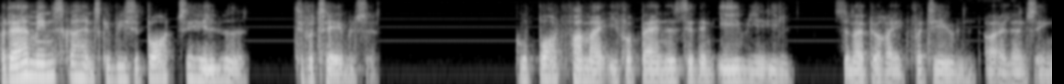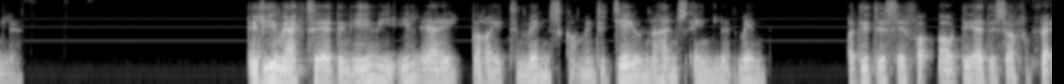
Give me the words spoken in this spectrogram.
Og der er mennesker, han skal vise bort til helvede, til fortabelse. Gå bort fra mig i forbandet til den evige ild, som er beredt for djævlen og alle hans engle. Det er lige mærke til, at den evige ild er ikke beredt til mennesker, men til djævlen og hans engle, men, og det, det, for, og det er det så forfærd,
